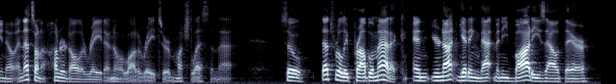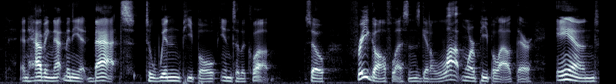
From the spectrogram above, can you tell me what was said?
you know, and that's on a $100 rate. I know a lot of rates are much less than that. So that's really problematic. And you're not getting that many bodies out there and having that many at bats to win people into the club. So free golf lessons get a lot more people out there. And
